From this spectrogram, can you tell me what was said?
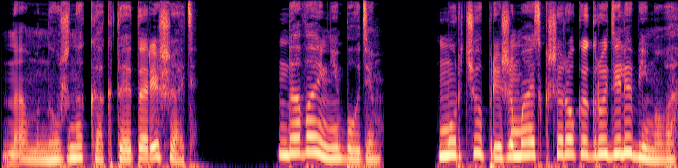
Нам нужно как-то это решать. Давай не будем. Мурчу, прижимаясь к широкой груди любимого.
